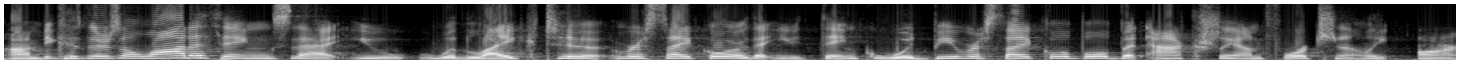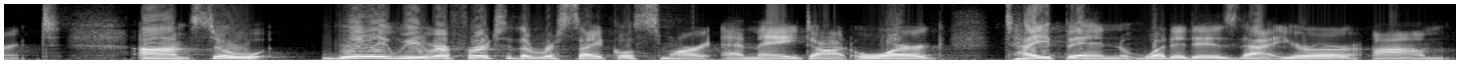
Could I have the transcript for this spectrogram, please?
um, because there's a lot of things that you would like to recycle or that you think would be recyclable but actually unfortunately aren't. Um, so really we refer to the recyclesmartma.org type in what it is that you're um,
